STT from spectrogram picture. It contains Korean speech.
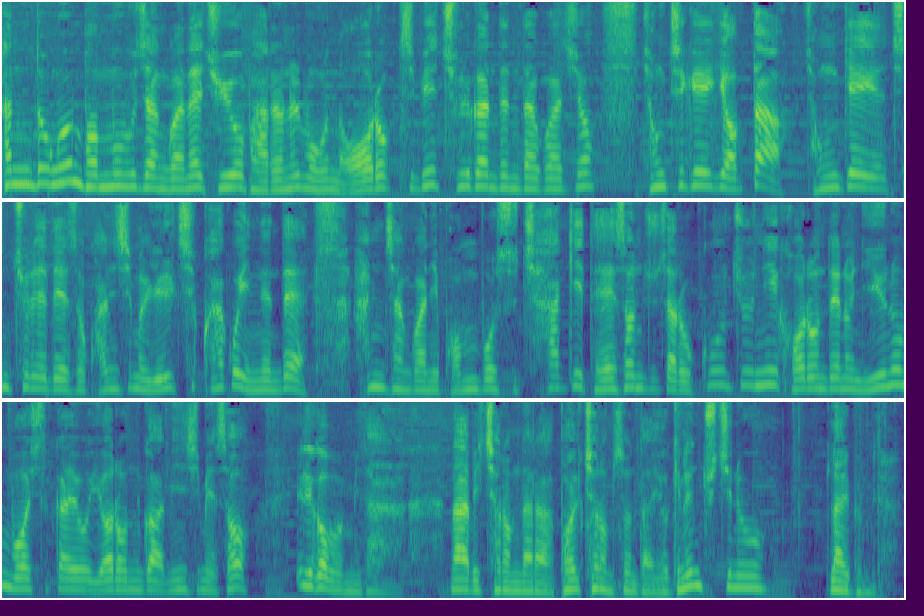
한동훈 법무부 장관의 주요 발언을 모은 어록집이 출간된다고 하죠. 정치 계획이 없다. 정계 진출에 대해서 관심을 일축하고 있는데 한 장관이 범보수 차기 대선 주자로 꾸준히 거론되는 이유는 무엇일까요? 여론과 민심에서 읽어봅니다. 나비처럼 날아 벌처럼 쏜다. 여기는 주진우 라이브입니다.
